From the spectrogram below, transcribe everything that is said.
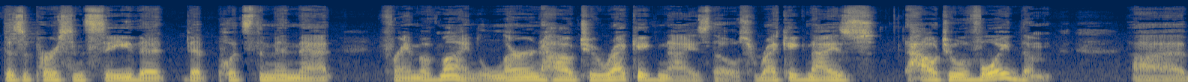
does a person see that that puts them in that frame of mind? Learn how to recognize those, recognize how to avoid them. Uh,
